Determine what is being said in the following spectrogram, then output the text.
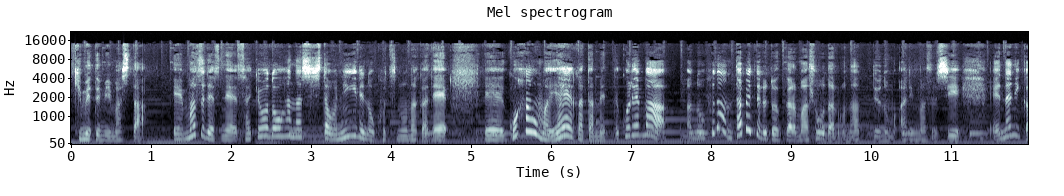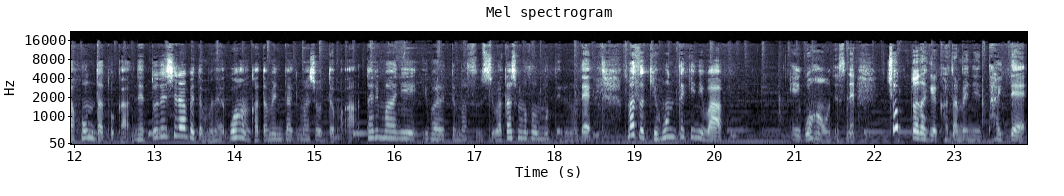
決めてみました。えー、まずですね先ほどお話ししたおにぎりのコツの中で、えー、ご飯はやや固めってこれまああの普段食べてる時からまあそうだろうなっていうのもありますし、えー、何か本だとかネットで調べてもねご飯固めに炊きましょうって当たり前に言われてますし私もそう思っているのでまず基本的にはえー、ご飯をですねちょっとだけ固めに炊いて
